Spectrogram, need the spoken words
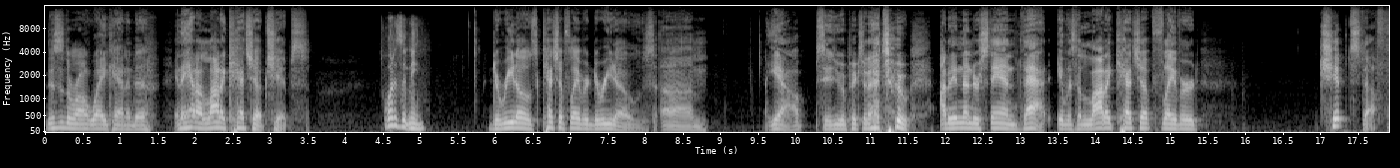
this is the wrong way, Canada. And they had a lot of ketchup chips. What does it mean? Doritos, ketchup flavored Doritos. Um, yeah, I'll send you a picture of that too. I didn't understand that. It was a lot of ketchup flavored chipped stuff.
